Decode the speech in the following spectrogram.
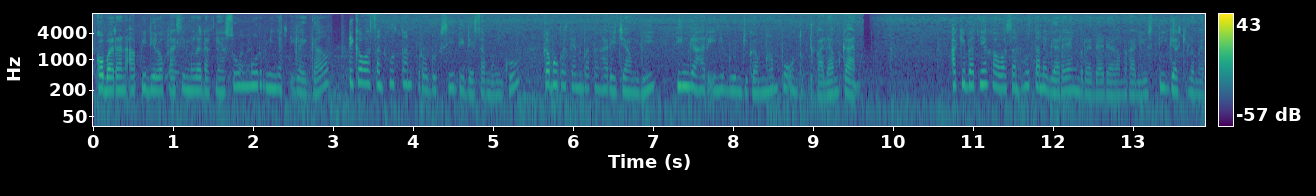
Kobaran api di lokasi meledaknya sumur minyak ilegal di kawasan hutan produksi di Desa Bungku, Kabupaten Batanghari Jambi, hingga hari ini belum juga mampu untuk dipadamkan. Akibatnya kawasan hutan negara yang berada dalam radius 3 km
